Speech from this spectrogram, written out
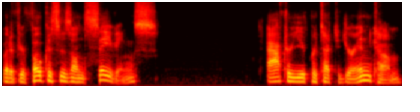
But if your focus is on savings after you've protected your income,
